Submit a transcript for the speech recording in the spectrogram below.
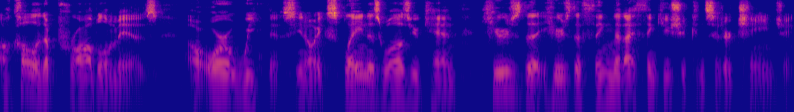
I'll call it a problem is or a weakness. You know, explain as well as you can. Here's the here's the thing that I think you should consider changing.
